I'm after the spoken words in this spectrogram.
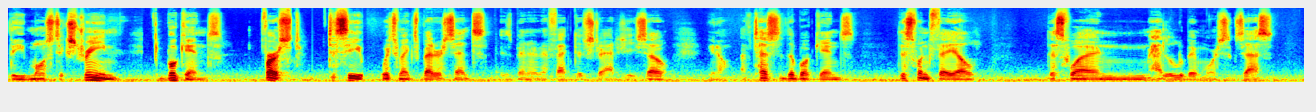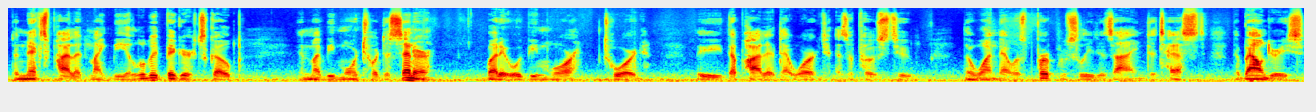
the most extreme bookends first to see which makes better sense has been an effective strategy. So, you know, I've tested the bookends. This one failed. This one had a little bit more success. The next pilot might be a little bit bigger scope and might be more toward the center, but it would be more toward the, the pilot that worked as opposed to the one that was purposely designed to test the boundaries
